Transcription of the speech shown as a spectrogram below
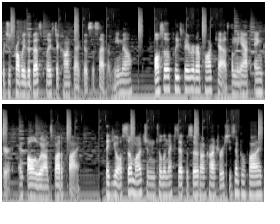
which is probably the best place to contact us aside from email. Also, please favorite our podcast on the app Anchor and follow it on Spotify. Thank you all so much, and until the next episode on Controversy Simplified,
